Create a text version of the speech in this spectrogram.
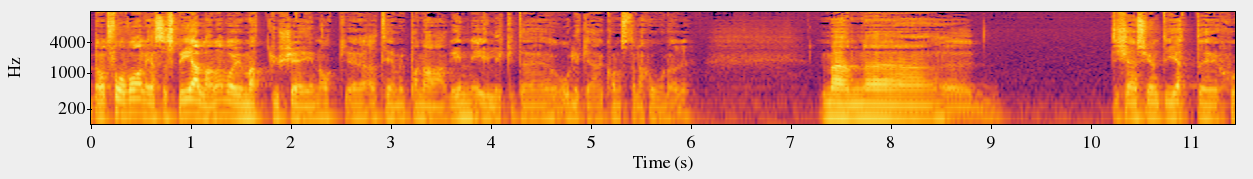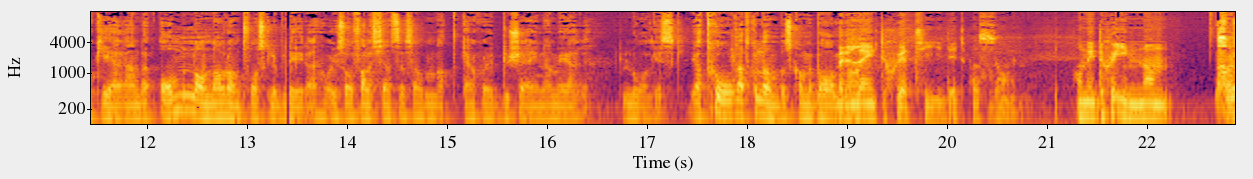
De två vanligaste spelarna var ju Matt Duchene och eh, Artemi Panarin i lite olika konstellationer. Men eh, det känns ju inte jättechockerande om någon av de två skulle bli det. Och i så fall känns det som att kanske Duchene är mer logisk. Jag tror att Columbus kommer behålla... Men det lär inte ske tidigt på säsongen. Om det inte sker innan Nej,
